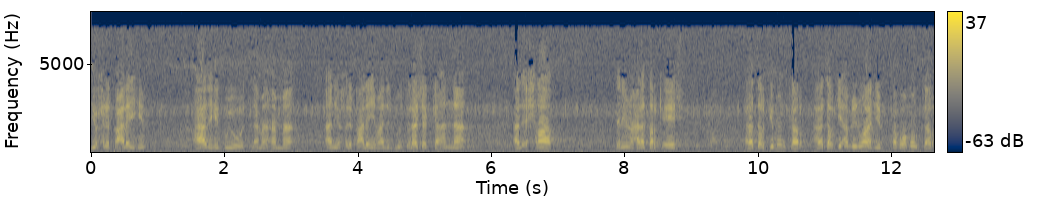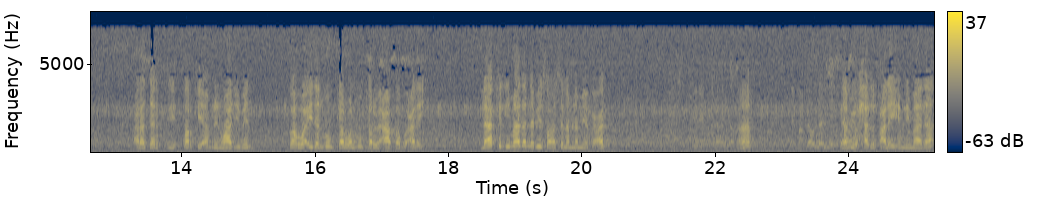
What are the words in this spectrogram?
يحرق عليهم هذه البيوت لما هم أن يحرق عليهم هذه البيوت. ولا شك أن الإحراق دليل على ترك إيش؟ على ترك منكر على ترك أمر واجب فهو منكر. على ترك, ترك أمر واجب فهو إذا منكر والمنكر يعاقب عليه. لكن لماذا النبي صلى الله عليه وسلم لم يفعل؟ ها؟ لم يحرق عليهم لماذا؟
